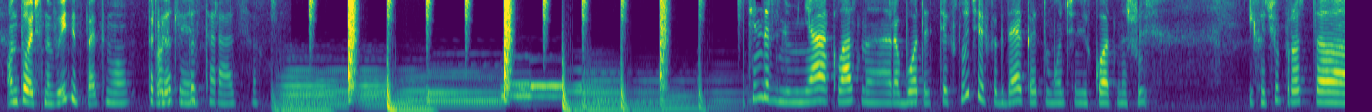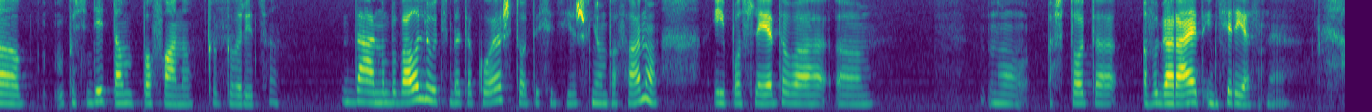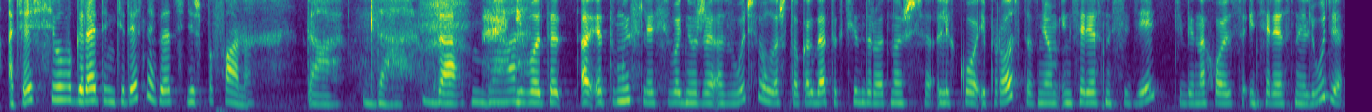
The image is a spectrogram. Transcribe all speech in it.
Он точно выйдет, поэтому придется постараться. Тиндер для меня классно работает в тех случаях, когда я к этому очень легко отношусь. И хочу просто посидеть там по фану, как говорится. Да, но бывало ли у тебя такое, что ты сидишь в нем по фану, и после этого э, ну, что-то выгорает интересное? А чаще всего выгорает интересное, когда ты сидишь по фану. Да. Да. Да. Да. И вот э, а, эту мысль я сегодня уже озвучивала, что когда ты к Тиндеру относишься легко и просто, в нем интересно сидеть, тебе находятся интересные люди,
